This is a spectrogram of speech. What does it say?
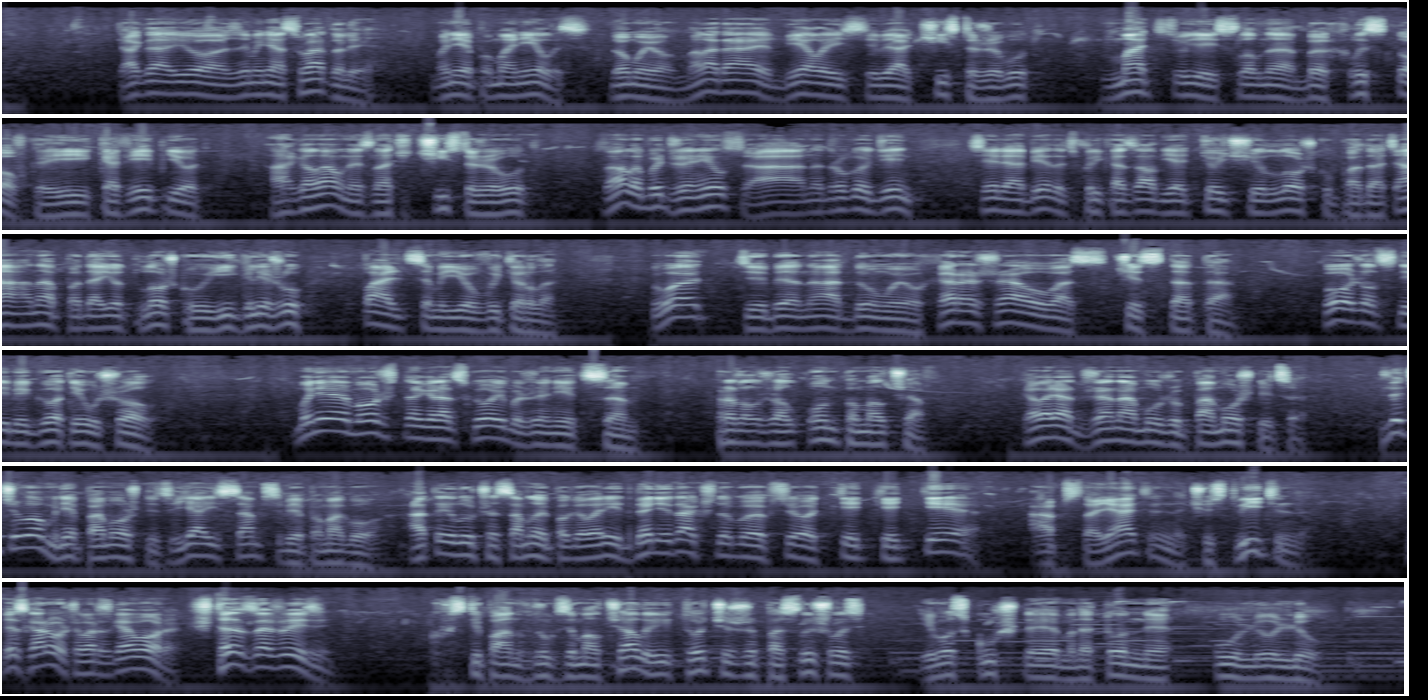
Когда ее за меня сватали, мне поманилось. Думаю, молодая, белая из себя, чисто живут. Мать у ей словно бы хлыстовка и кофе пьет. А главное, значит, чисто живут. Стало быть, женился, а на другой день сели обедать, приказал я теще ложку подать, а она подает ложку и, гляжу, пальцем ее вытерла. Вот тебе на, думаю, хороша у вас чистота. Пожил с ними год и ушел. Мне, может, на городской бы жениться, продолжал он, помолчав. Говорят, жена мужу помощница. Для чего мне помощница? Я и сам себе помогу. А ты лучше со мной поговори, да не так, чтобы все те-те-те, Обстоятельно, чувствительно. Без хорошего разговора. Что за жизнь? Степан вдруг замолчал, и тотчас же послышалось его скучное, монотонное «улю-лю».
